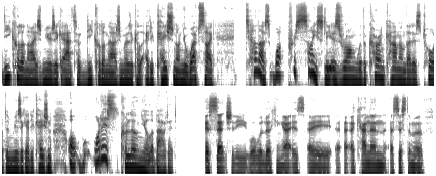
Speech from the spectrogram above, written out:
decolonize music at or decolonize musical education on your website. Tell us what precisely is wrong with the current canon that is taught in music education, or what is colonial about it? Essentially, what we're looking at is a a, a canon, a system of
